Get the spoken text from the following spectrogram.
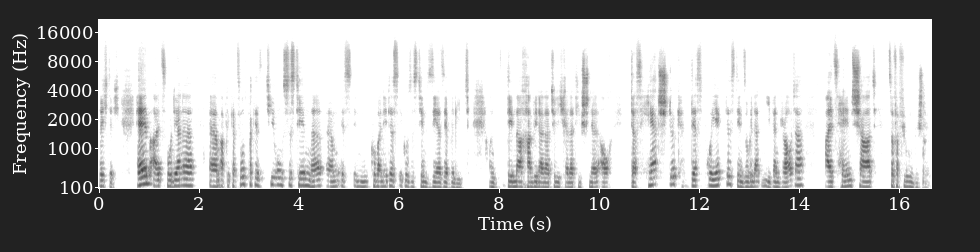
Richtig. Helm als moderne ähm, Applikationspaketierungssystem ne, ähm, ist im Kubernetes-Ökosystem sehr, sehr beliebt. Und demnach haben wir da natürlich relativ schnell auch das Herzstück des Projektes, den sogenannten Event Router, als Helm-Chart zur Verfügung gestellt.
